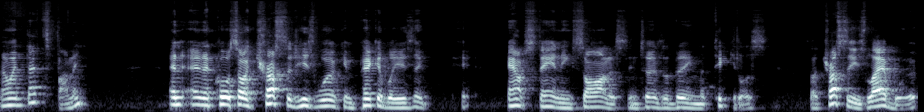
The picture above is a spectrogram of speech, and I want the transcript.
I went, that's funny. And, and of course, I trusted his work impeccably. He's an outstanding scientist in terms of being meticulous. So I trusted his lab work.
